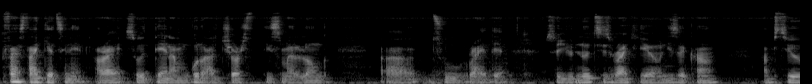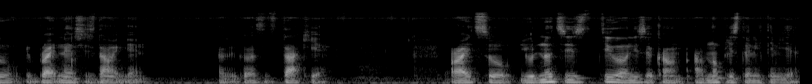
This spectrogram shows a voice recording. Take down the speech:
before i start getting in all right? So then i'm going to adjust this my long uh tool right there. So you notice right here on this account i'm still the brightness is down again. Because it's dark here all right so you'll notice still on this account i've not placed anything here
